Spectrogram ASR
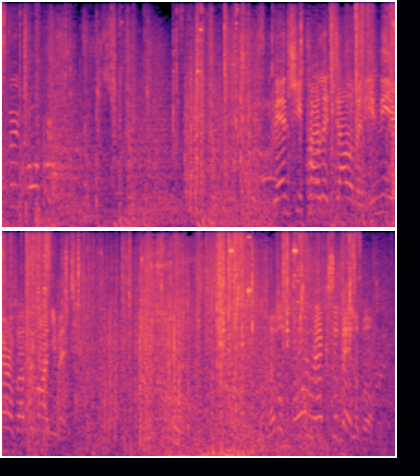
Stay focused. Banshee pilot Dalaman in the air above the monument. Level 4 REQs available.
